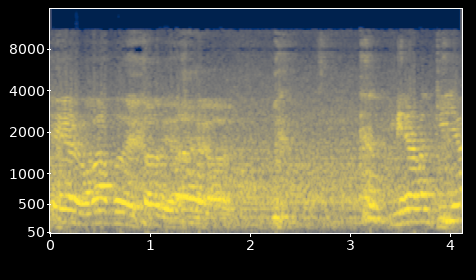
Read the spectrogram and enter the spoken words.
Qué golazo de historia. Mira el banquillo.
